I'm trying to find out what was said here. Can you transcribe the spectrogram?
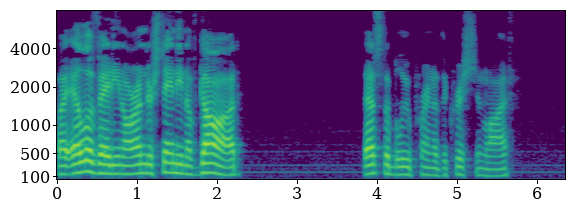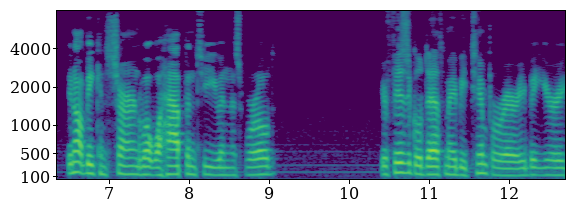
by elevating our understanding of God. That's the blueprint of the Christian life. Do not be concerned what will happen to you in this world. Your physical death may be temporary, but your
